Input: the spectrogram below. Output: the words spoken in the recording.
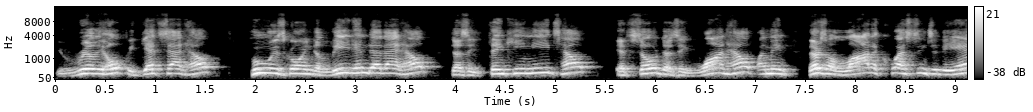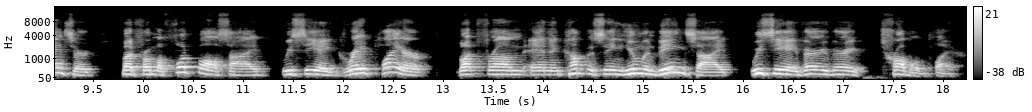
you really hope he gets that help. Who is going to lead him to that help? Does he think he needs help? If so, does he want help? I mean, there's a lot of questions to be answered. But from a football side, we see a great player. But from an encompassing human being side, we see a very, very troubled player.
